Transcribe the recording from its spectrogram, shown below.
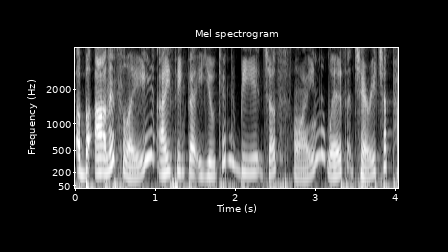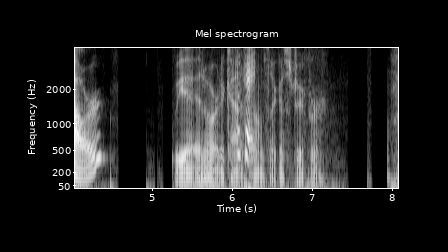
Uh, but honestly, I think that you can be just fine with Cherry Chapower. Yeah, it already kind of Okay. sounds like a stripper.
